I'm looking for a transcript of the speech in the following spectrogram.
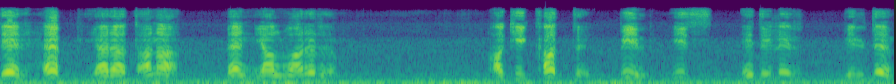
Der hep yaratana ben yalvarırım. Hakikattır. Bil, his edilir, bildim.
